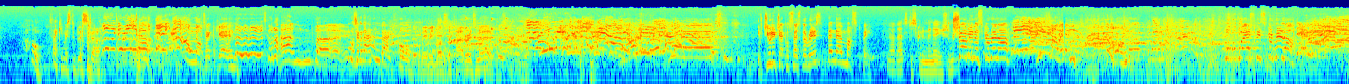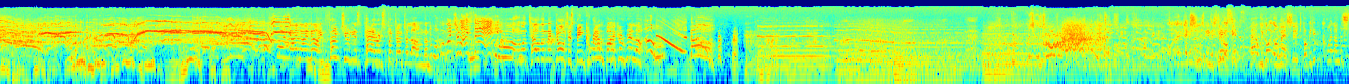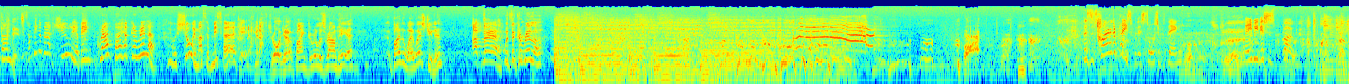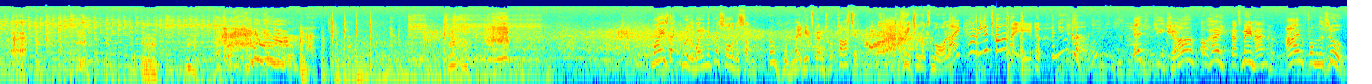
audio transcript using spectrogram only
Oh, thank you, Mr. Blister. Oh, the gorilla in the playground! Oh, uh, not again. It's got a handbag. What's it got a handbag for? Maybe it wants to powder its nerves. If Julia Jekyll says there is, then there must be. Now that's discrimination. Show me this gorilla! Show him! Wh- Where's this gorilla? Phone 999. Phone Julia's parents, but don't alarm them. What shall I say? Oh, we'll tell them their daughter's been grabbed by a gorilla. No! Excuse me, Mr. Rocket. Uh, we got your message, but we didn't quite understand it. Something about Julia being grabbed by her gorilla. We were sure we must have misheard it. I mean, after all, you don't find gorillas round here. By the way, where's Julia? Up there with the gorilla. There's a time and a place for this sort of thing. Maybe this is both. Why is that gorilla wearing a dress all of a sudden? Oh, well, maybe it's going to a party. That Creature looks more like Harriet Hyde. The new girl? Head teacher, Oh, hey, that's me, man. I'm from the zoo.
